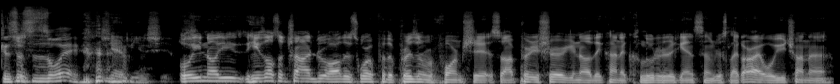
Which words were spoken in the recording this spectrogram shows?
Because this is the way. Championship. well, you know, you, he's also trying to do all this work for the prison reform shit. So I'm pretty sure, you know, they kind of colluded against him. Just like, all right, well, you trying to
